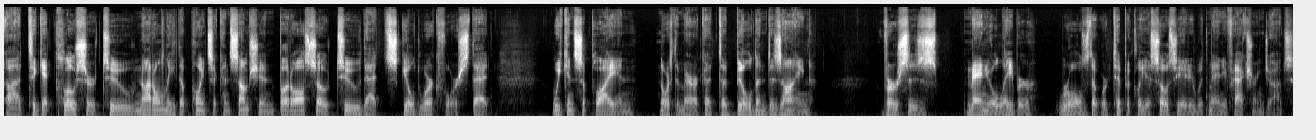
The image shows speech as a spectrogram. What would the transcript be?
uh, to get closer to not only the points of consumption, but also to that skilled workforce that we can supply in North America to build and design versus manual labor roles that were typically associated with manufacturing jobs.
